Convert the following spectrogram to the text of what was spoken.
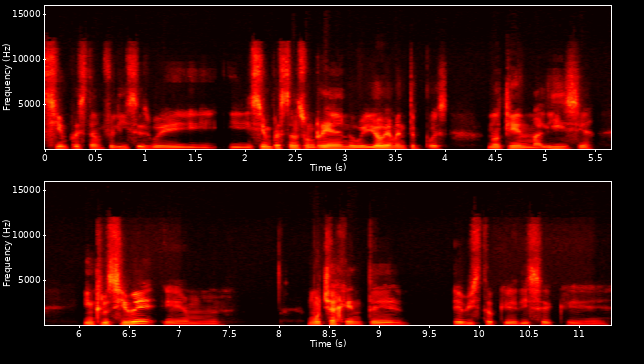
siempre están felices, güey, y, siempre están sonriendo, güey, y obviamente pues no tienen malicia. Inclusive em, mucha gente he visto que dice que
